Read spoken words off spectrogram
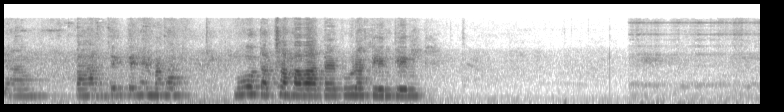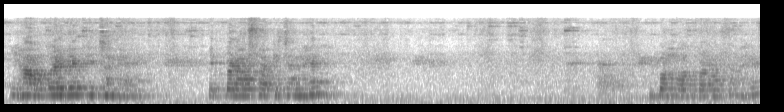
यहाँ बाहर देखते हैं, बाहर बहुत अच्छा हवा आता है, पूरा क्लीन क्लीन यहाँ ऊपर एक किचन है, एक बड़ा सा किचन है। बहुत बड़ा सा है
